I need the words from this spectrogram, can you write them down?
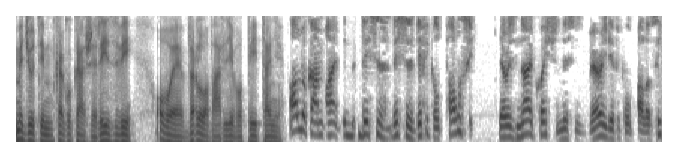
Međutim, kako kaže Rizvi, ovo je vrlo varljivo pitanje. Oh, look, I'm, I, this is this is difficult policy. There is no question this is very difficult policy.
